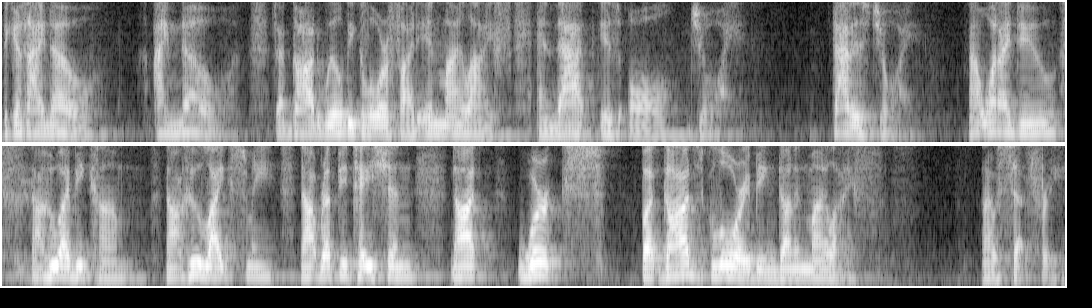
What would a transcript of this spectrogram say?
Because I know, I know that God will be glorified in my life, and that is all joy. That is joy. Not what I do, not who I become, not who likes me, not reputation, not works, but God's glory being done in my life. And I was set free.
